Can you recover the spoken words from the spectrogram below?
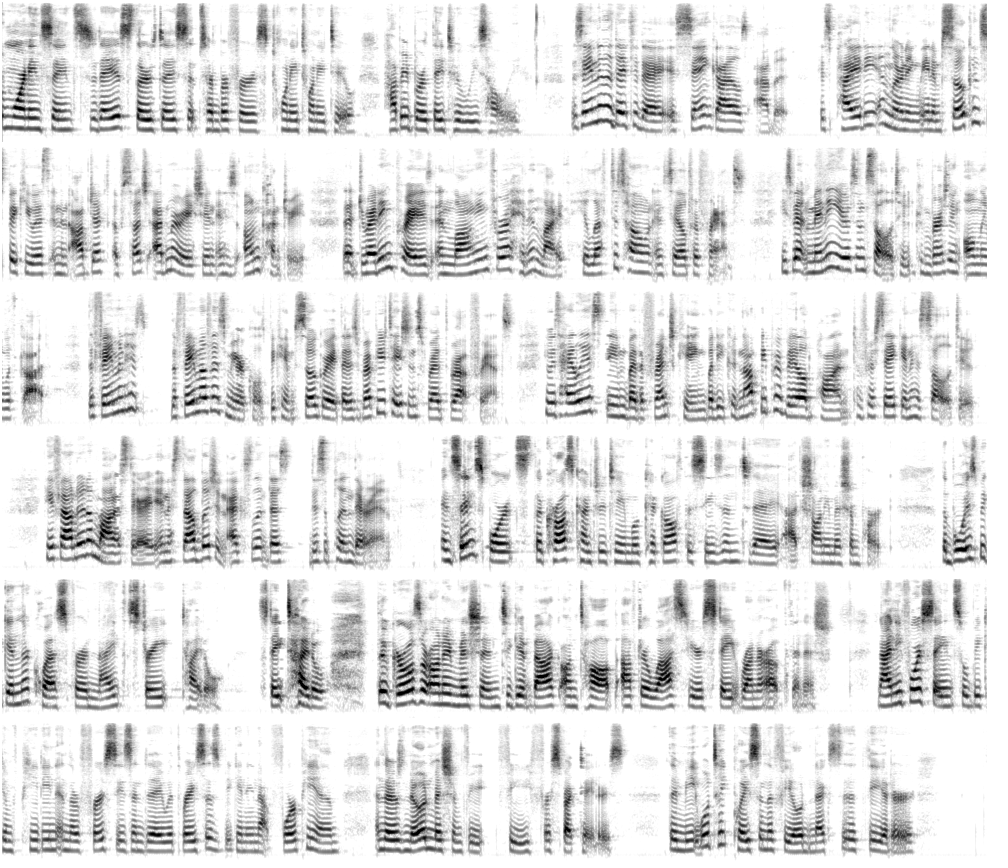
morning, Saints. Today is Thursday, September 1st, 2022. Happy birthday to Elise Holly. The saint of the day today is St. Giles Abbot. His piety and learning made him so conspicuous and an object of such admiration in his own country that dreading praise and longing for a hidden life, he left his home and sailed for France. He spent many years in solitude, conversing only with God. The fame, his, the fame of his miracles became so great that his reputation spread throughout France. He was highly esteemed by the French king, but he could not be prevailed upon to forsake in his solitude. He founded a monastery and established an excellent dis discipline therein. In Saint Sports, the cross-country team will kick off the season today at Shawnee Mission Park. The boys begin their quest for a ninth straight title. State title. The girls are on a mission to get back on top after last year's state runner-up finish. 94 Saints will be competing in their first season today with races beginning at 4 p.m. and there is no admission fee, fee for spectators. The meet will take place in the field next to the theater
